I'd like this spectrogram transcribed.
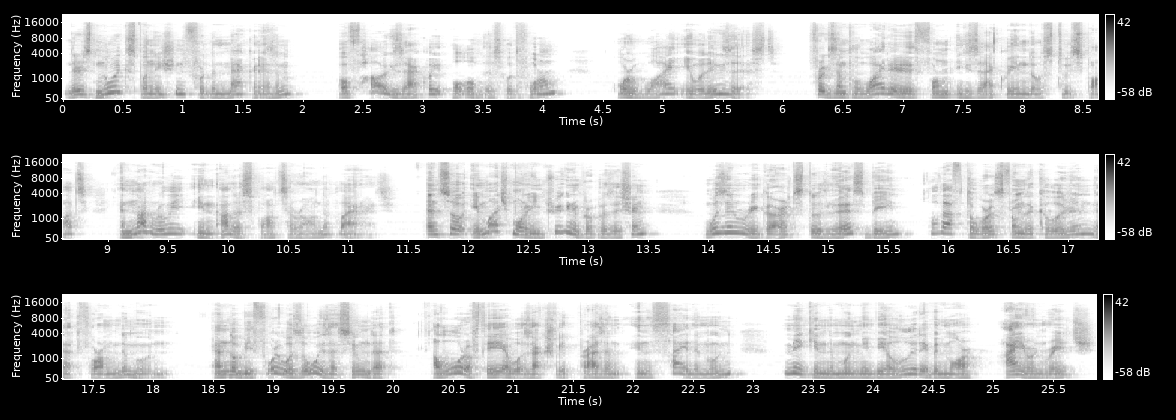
there's no explanation for the mechanism of how exactly all of this would form or why it would exist. For example, why did it form exactly in those two spots and not really in other spots around the planet? And so a much more intriguing proposition was in regards to this being leftovers from the collision that formed the moon. And though before it was always assumed that a lot of Theia was actually present inside the moon, making the moon maybe a little bit more iron-rich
